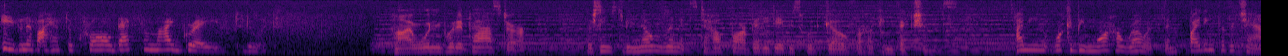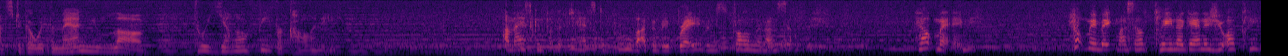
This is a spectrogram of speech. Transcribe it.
Even if I have to crawl back from my grave to do it. I wouldn't put it past her. There seems to be no limits to how far Bette Davis would go for her convictions. I mean, what could be more heroic than fighting for the chance to go with the man you love to a yellow fever colony? I'm asking for the chance to prove I can be brave and strong and unselfish. Help me, Amy. Help me make myself clean again as you are clean.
